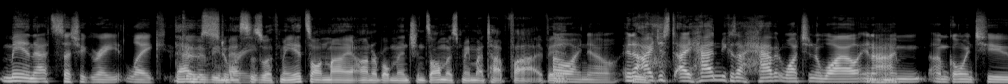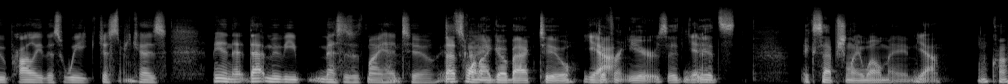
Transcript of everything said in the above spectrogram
man, that's such a great like that movie story. messes with me. It's on my honorable mentions. Almost made my top five. It, oh, I know, and oof. I just I hadn't because I haven't watched it in a while, and mm-hmm. I'm I'm going to probably this week just because. Man, that, that movie messes with my head too. It's that's one I go back to yeah. different years. It, yeah. It's exceptionally well made. Yeah. Okay.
